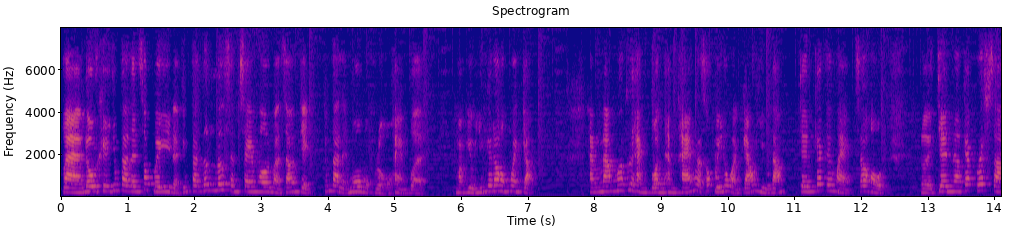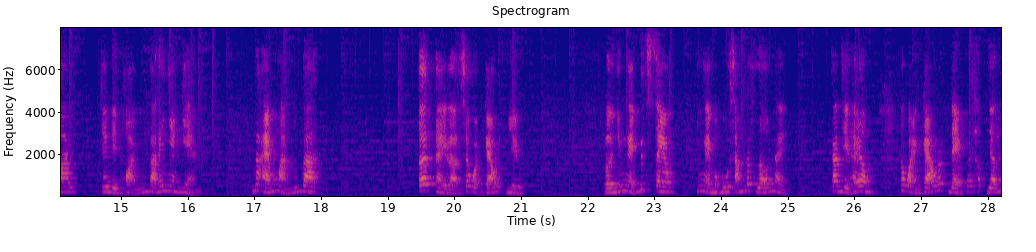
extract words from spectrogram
Và đôi khi chúng ta lên Shopee để chúng ta lướt lướt xem xem thôi mà sao anh chị? Chúng ta lại mua một rổ hàng về, mặc dù những cái đó không quan trọng hàng năm á, cứ hàng tuần hàng tháng là Shopee nó quảng cáo nhiều lắm trên các cái mạng xã hội rồi trên ờ, các website trên điện thoại chúng ta thấy nhan nhản nó ám ảnh chúng ta. Tết này là sẽ quảng cáo rất nhiều. Rồi những ngày big sale những ngày mà mua sắm rất lớn này các anh chị thấy không? Nó quảng cáo rất đẹp rất hấp dẫn.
